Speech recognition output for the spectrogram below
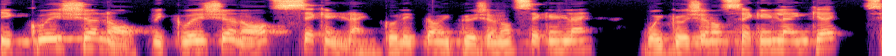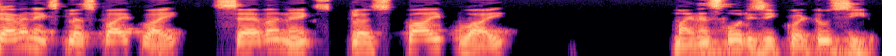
equation of equation of second line को लिखता हूँ। इक्वेशन ऑफ़ सेकेंड लाइन वो इक्वेशन ऑफ़ सेकेंड लाइन क्या है? Seven x plus five y seven x plus five y minus four is equal to zero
